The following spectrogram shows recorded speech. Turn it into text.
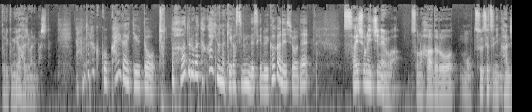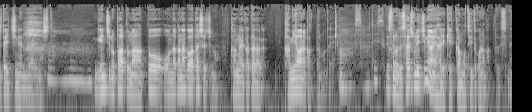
取り組みは始まりました。なんとなくこう海外というとちょっとハードルが高いような気がするんですけどいかがでしょうね？最初の1年はそのハードルをもう痛切に感じた1年でありました。現地のパートナーとなかなか私たちの考え方が噛み合わなかったので。ああそうですか。ですので最初の1年はやはり結果もついてこなかったですね、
